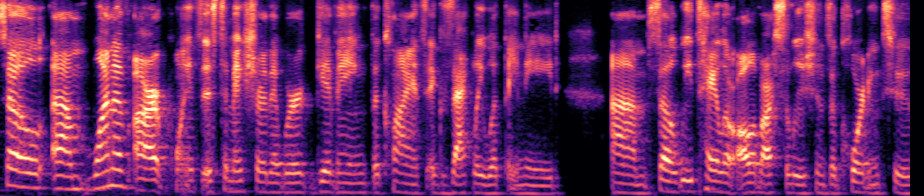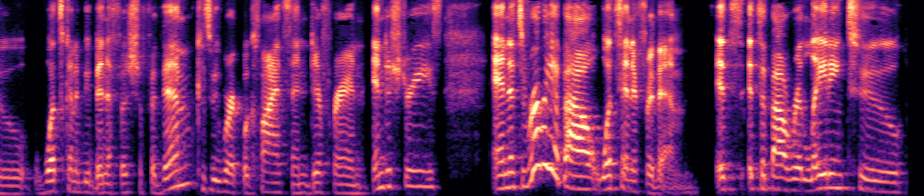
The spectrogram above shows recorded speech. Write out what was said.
So, um, one of our points is to make sure that we're giving the clients exactly what they need. Um, so, we tailor all of our solutions according to what's going to be beneficial for them because we work with clients in different industries. And it's really about what's in it for them. It's it's about relating to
